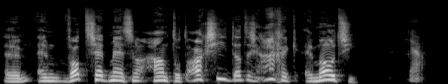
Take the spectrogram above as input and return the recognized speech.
Um, en wat zet mensen nou aan tot actie? Dat is eigenlijk emotie. Ja.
